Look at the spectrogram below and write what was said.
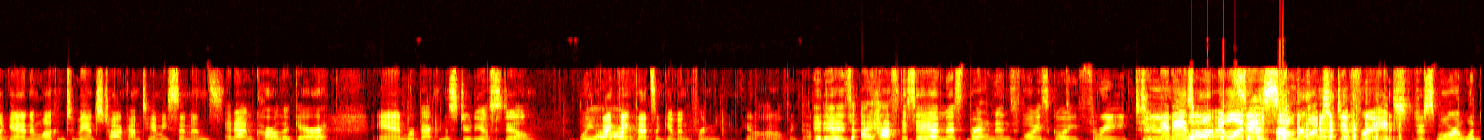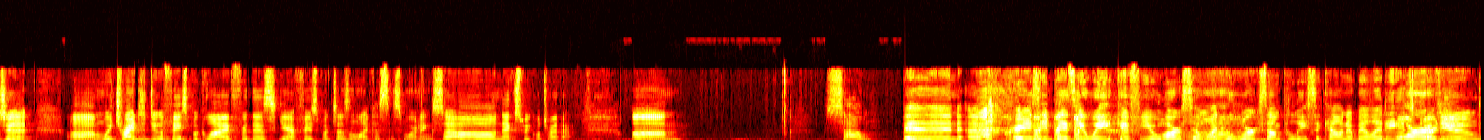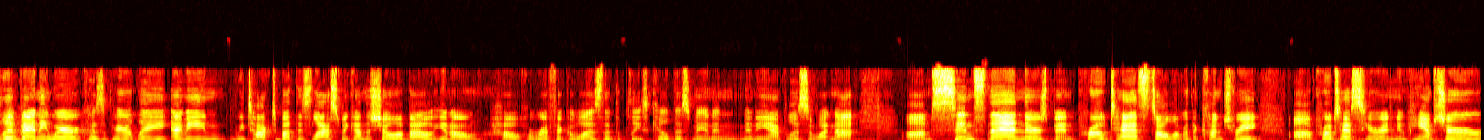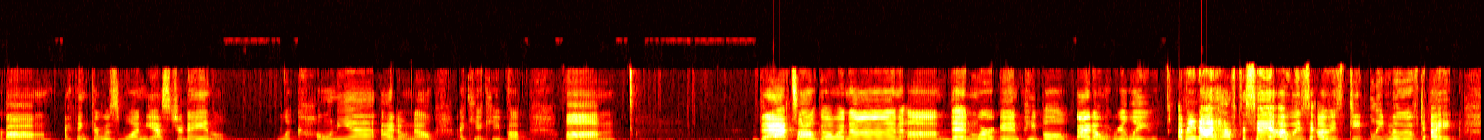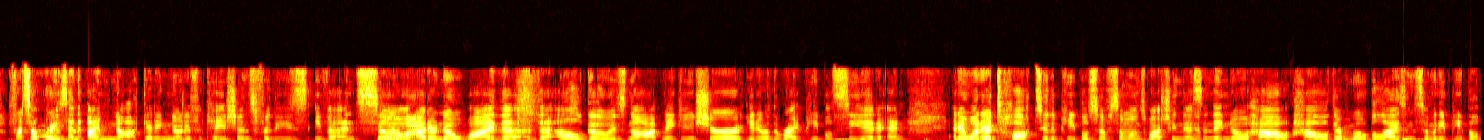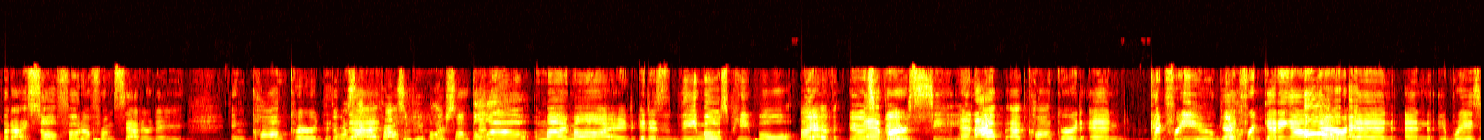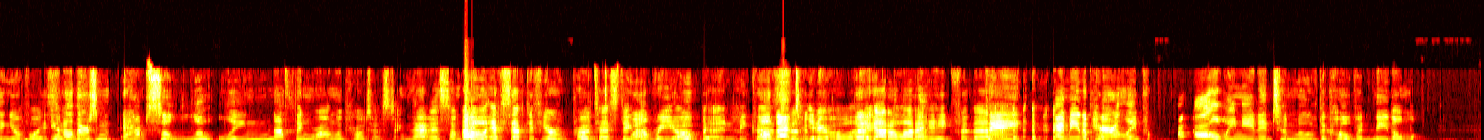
Again, and welcome to Manch Talk. I'm Tammy Simmons, And I'm Carla Gericke. and we're back in the studio still. We are. I think that's a given for you know. I don't think that it is. I have to say, I missed Brandon's voice going three, two, It is more. one. Well, it So- is so much different. It's just more legit. Um, we tried to do a Facebook Live for this. Yeah, Facebook doesn't like us this morning, so next week we'll try that. Um, so Been a crazy busy week if you are someone who works on police accountability. Or pretty- if you live anywhere, because apparently, I mean, we talked about this last week on the show about you know how horrific it was that the police killed this man in Minneapolis and whatnot. Um, since then, there's been protests all over the country. Uh, protests here in New Hampshire. Um, I think there was one yesterday in Laconia. I don't know. I can't keep up. Um, that's all going on. Um, then we're and people. I don't really I mean, I have to say, I was I was deeply moved. I, for some reason, I'm not getting notifications for these events, so I. I don't know why the the algo is not making sure you know the right people see it. And and I want to talk to the people. So if someone's watching this and they know how how they're mobilizing so many people, but I saw a photo from Saturday in Concord There was like a thousand people or something. blew my mind. It is the most people I have ever big. seen And I- up at Concord, and good for you. Yeah. Good for getting out Oh, there I- and and raising your voice. You know, there's absolutely nothing wrong with protesting. That is something. Oh, except if you're protesting Well- the reopen because that uh, too. you know But- I got a lot of hate for that. they, I mean, apparently, all we needed to move the COVID needle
